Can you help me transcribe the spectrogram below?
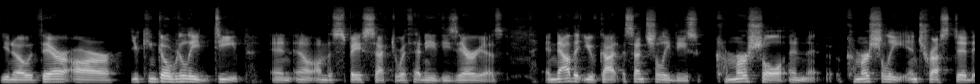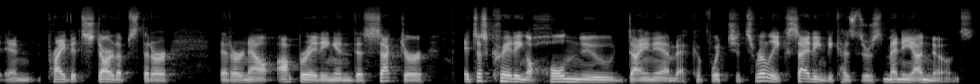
you know there are you can go really deep in, in, on the space sector with any of these areas. And now that you've got essentially these commercial and commercially interested and private startups that are that are now operating in this sector it's just creating a whole new dynamic of which it's really exciting because there's many unknowns.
